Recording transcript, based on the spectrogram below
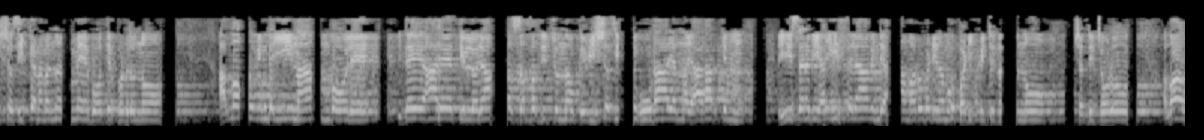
വിശ്വസിക്കണമെന്ന് നമ്മെ ബോധ്യപ്പെടുത്തുന്നു അള്ളാഹുവിന്റെ ഈ നാം പോലെ ഇതേ ആലയത്തിൽ ഒരാളെ സംബന്ധിച്ചും നമുക്ക് വിശ്വസിച്ചുകൂടാ എന്ന യാഥാർത്ഥ്യം ഈസനബി അലിഹിസ്സലാമിന്റെ ആ മറുപടി നമുക്ക് പഠിപ്പിച്ചു തരുന്നു. ശ്രദ്ധിച്ചോളൂ. അള്ളാഹു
